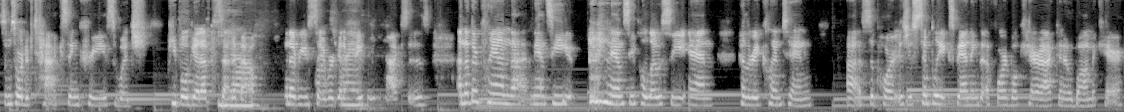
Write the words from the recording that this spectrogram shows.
some sort of tax increase, which people get upset yeah. about. Whenever you say That's we're going right. to pay taxes. Another plan that Nancy Nancy Pelosi and Hillary Clinton uh, support is just simply expanding the Affordable Care Act and Obamacare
